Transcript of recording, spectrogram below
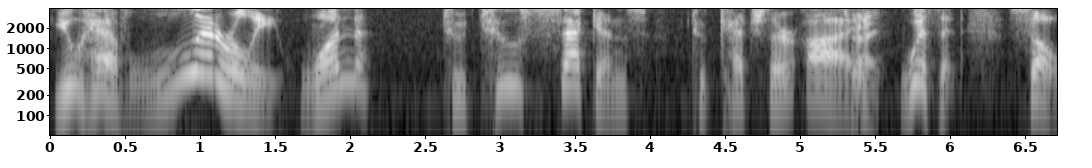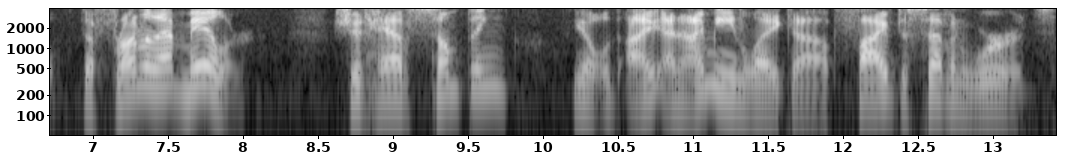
You have literally one to two seconds to catch their eye right. with it. So the front of that mailer should have something, you know, I and I mean like uh, five to seven words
